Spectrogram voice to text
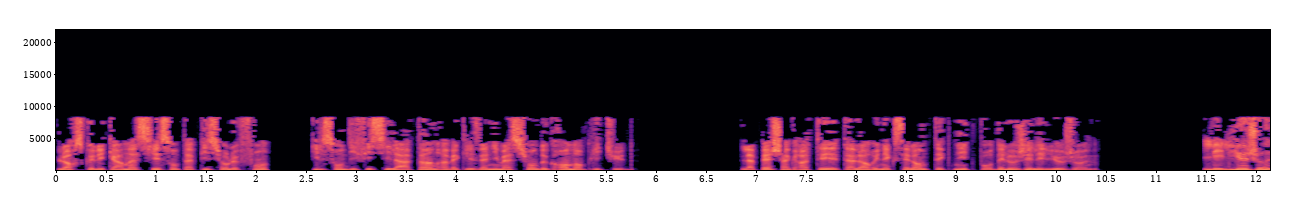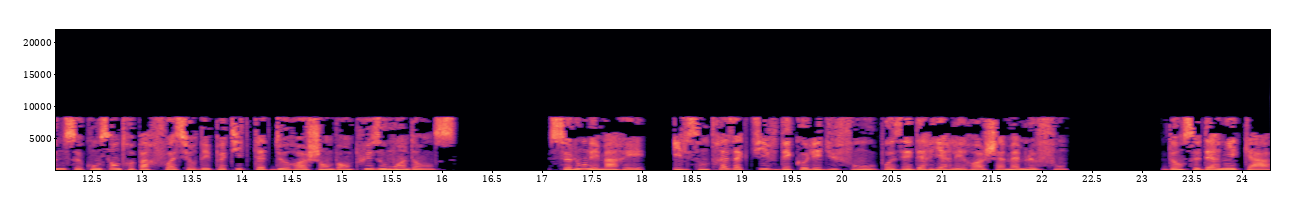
Lorsque les carnassiers sont tapis sur le fond, ils sont difficiles à atteindre avec les animations de grande amplitude. La pêche à gratter est alors une excellente technique pour déloger les lieux jaunes. Les lieux jaunes se concentrent parfois sur des petites têtes de roches en banc plus ou moins denses. Selon les marées, ils sont très actifs décollés du fond ou posés derrière les roches à même le fond. Dans ce dernier cas,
